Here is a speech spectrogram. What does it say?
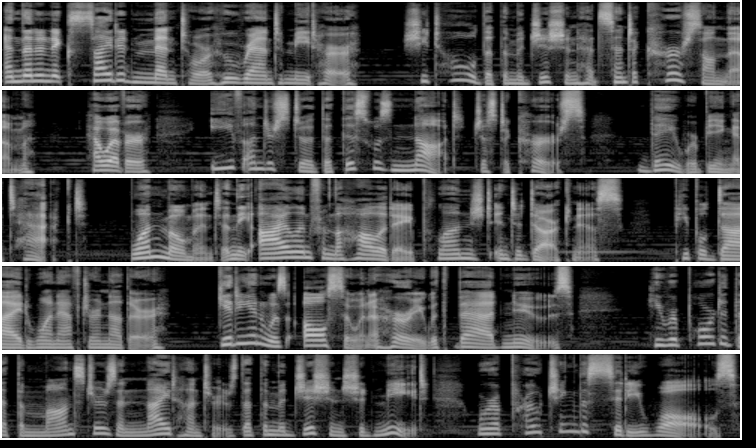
and then an excited mentor who ran to meet her. She told that the magician had sent a curse on them. However, Eve understood that this was not just a curse, they were being attacked. One moment, and the island from the holiday plunged into darkness. People died one after another. Gideon was also in a hurry with bad news. He reported that the monsters and night hunters that the magician should meet were approaching the city walls.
